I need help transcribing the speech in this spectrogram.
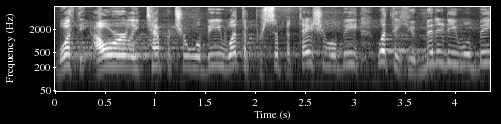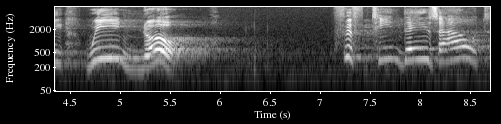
what the hourly temperature will be, what the precipitation will be, what the humidity will be. We know 15 days out.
